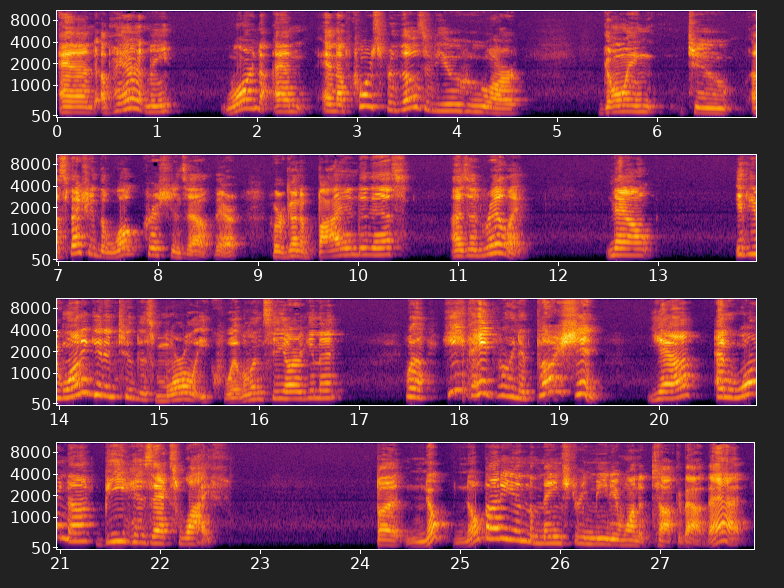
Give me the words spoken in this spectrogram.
And apparently, Warren, and, and of course, for those of you who are going to, especially the woke Christians out there, who are going to buy into this, I said, really? Now, if you want to get into this moral equivalency argument, well, he paid for an abortion. Yeah, and Warnock beat his ex wife. But nope, nobody in the mainstream media wanted to talk about that.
